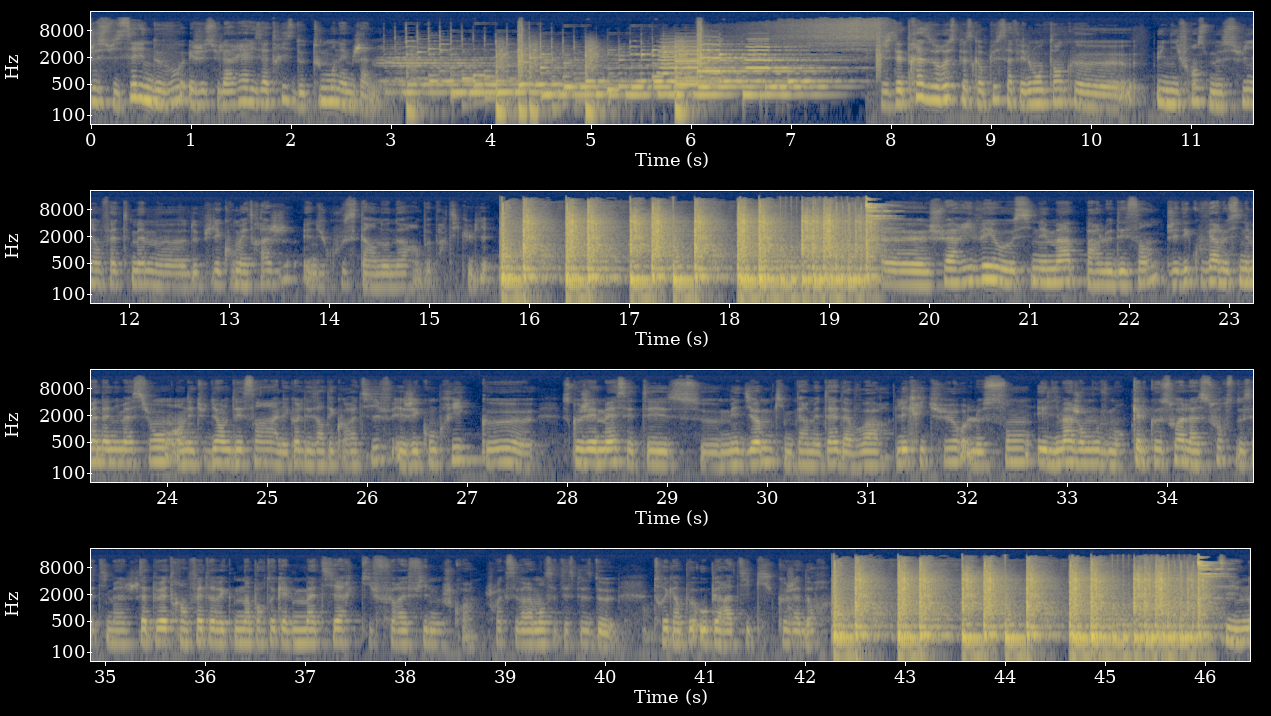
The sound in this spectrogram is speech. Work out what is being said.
Je suis Céline Deveau et je suis la réalisatrice de Tout le monde aime Jeanne. J'étais très heureuse parce qu'en plus ça fait longtemps que Unifrance me suit en fait même euh, depuis les courts métrages et du coup c'était un honneur un peu particulier. Suis arrivée au cinéma par le dessin. J'ai découvert le cinéma d'animation en étudiant le dessin à l'école des arts décoratifs et j'ai compris que euh, ce que j'aimais, c'était ce médium qui me permettait d'avoir l'écriture, le son et l'image en mouvement, quelle que soit la source de cette image. Ça peut être en fait avec n'importe quelle matière qui ferait film, je crois. Je crois que c'est vraiment cette espèce de truc un peu opératique que j'adore.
